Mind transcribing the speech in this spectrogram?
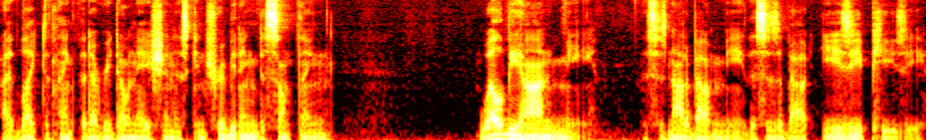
I'd like to think that every donation is contributing to something well beyond me. This is not about me. This is about easy peasy.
